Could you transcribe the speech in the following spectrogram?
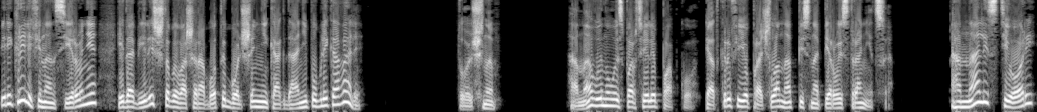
«Перекрыли финансирование и добились, чтобы ваши работы больше никогда не публиковали». «Точно». Она вынула из портфеля папку и, открыв ее, прочла надпись на первой странице. Анализ теорий,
